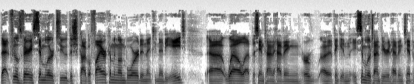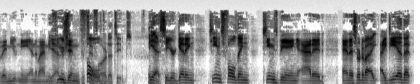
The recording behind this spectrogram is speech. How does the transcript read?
That feels very similar to the Chicago Fire coming on board in 1998 uh, while at the same time having, or uh, I think in a similar time period, having Tampa Bay Mutiny and the Miami yeah, Fusion the fold. Florida teams. Yeah, so you're getting teams folding, teams being added, and a sort of a idea that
